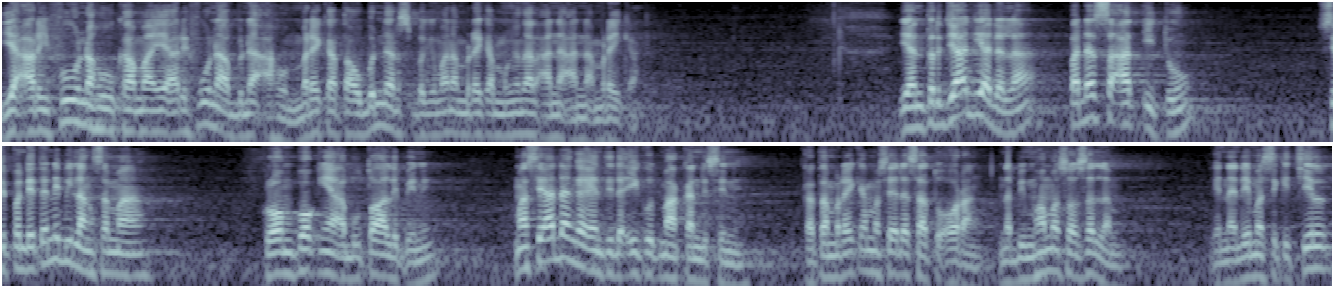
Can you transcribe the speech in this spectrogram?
ya'rifunahu kama ya'rifuna abna'ahum mereka tahu benar sebagaimana mereka mengenal anak-anak mereka yang terjadi adalah pada saat itu si pendeta ini bilang sama kelompoknya Abu Talib ini, masih ada nggak yang tidak ikut makan di sini? Kata mereka masih ada satu orang, Nabi Muhammad SAW. Karena dia masih kecil,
